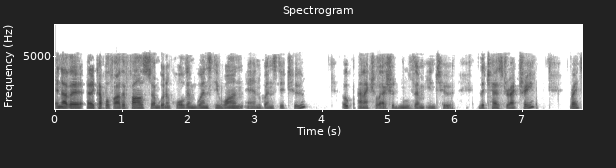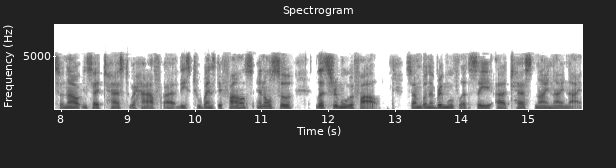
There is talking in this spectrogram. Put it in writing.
another a couple of other files. So I'm going to call them Wednesday 1 and Wednesday 2. Oh, and actually I should move them into the test directory. Right, so now inside test we have uh, these two Wednesday files, and also let's remove a file. So I'm going to remove, let's say, uh, test 999.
